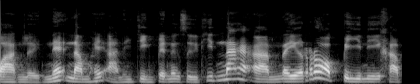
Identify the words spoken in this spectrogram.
วางเลย แนะนำให้อ่านจริงๆเป็นหนังสือที่น่าอ่านในรอบปีนี้ครับ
